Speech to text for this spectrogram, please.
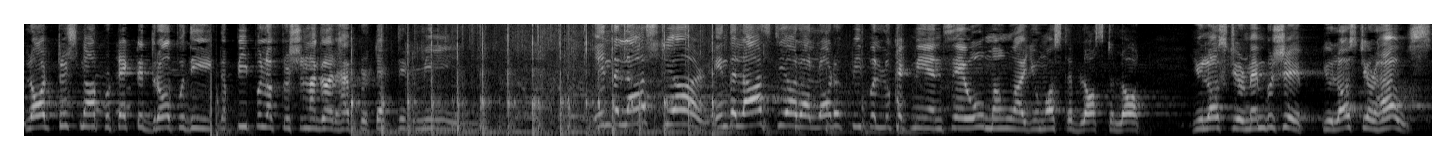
Lord Krishna protected Draupadi, the people of Krishnanagar have protected me. In the last year, in the last year, a lot of people look at me and say, Oh, Mahua, you must have lost a lot. You lost your membership, you lost your house.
